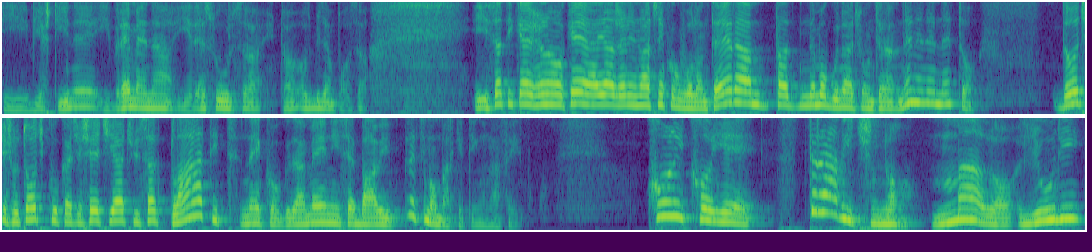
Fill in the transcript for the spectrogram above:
i vještine, i vremena, i resursa, i to ozbiljan posao. I sad ti kažeš, ono, ok, a ja želim naći nekog volontera, pa ne mogu naći volontera. Ne, ne, ne, ne to doćeš u točku kad ćeš reći ja ću sad platit nekog da meni se bavi, recimo marketingom na Facebooku. Koliko je stravično malo ljudi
